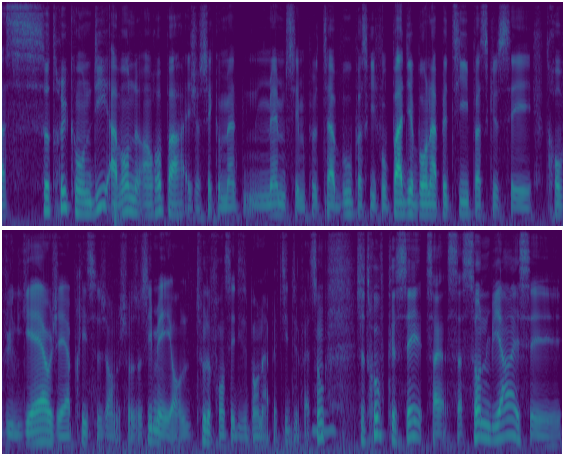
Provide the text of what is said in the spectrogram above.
à ce truc qu'on dit avant un repas. Et je sais que même c'est un peu tabou parce qu'il ne faut pas dire bon appétit parce que c'est trop vulgaire. J'ai appris ce genre de choses aussi, mais on- tous les Français disent bon appétit de toute façon. Je trouve que c'est ça, ça sonne bien et c'est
